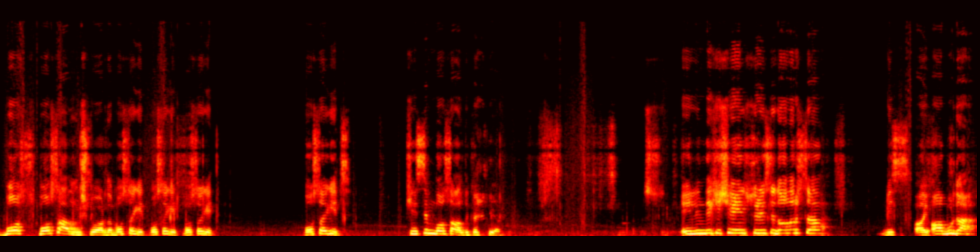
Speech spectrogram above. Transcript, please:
Boss, boss almış bu arada. Boss'a git, boss'a git, boss'a git. Boss'a git. Kesin boss aldı kaçıyor. Elindeki şeyin süresi dolursa biz ay aa burada.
